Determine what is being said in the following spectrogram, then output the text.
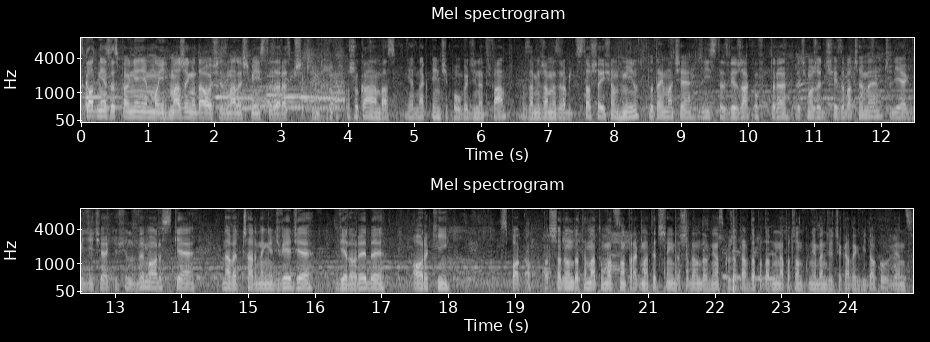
Zgodnie ze spełnieniem moich marzeń udało się znaleźć miejsce zaraz przy kiblu. Oszukałem was, jednak 5,5 godziny trwa. Zamierzamy zrobić 160 mil. Tutaj macie listę zwierzaków, które być może dzisiaj zobaczymy, czyli jak widzicie jakieś lwy morskie, nawet czarne niedźwiedzie, wieloryby, orki. Spoko. Podszedłem do tematu mocno pragmatycznie i doszedłem do wniosku, że prawdopodobnie na początku nie będzie ciekawych widoków, więc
